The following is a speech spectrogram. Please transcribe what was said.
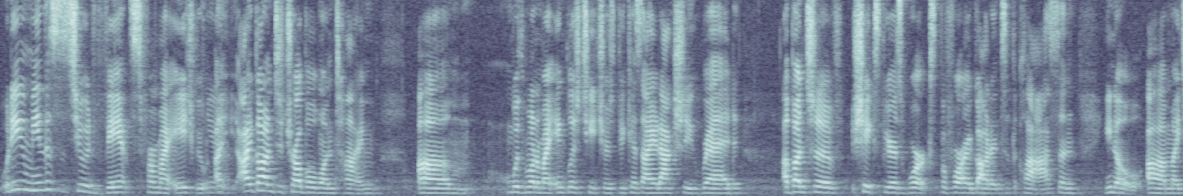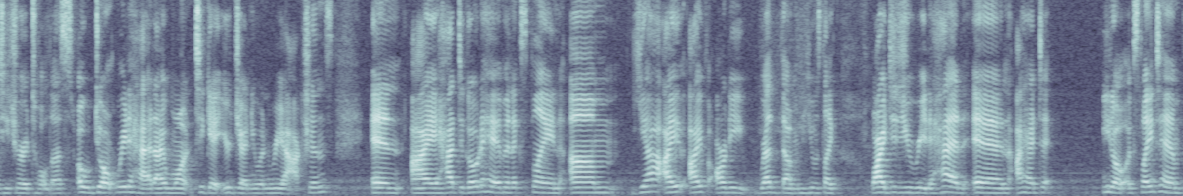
what do you mean this is too advanced for my age group? Yeah. I, I got into trouble one time um, with one of my English teachers because I had actually read a bunch of Shakespeare's works before I got into the class. And, you know, uh, my teacher had told us, oh, don't read ahead. I want to get your genuine reactions. And I had to go to him and explain, um, yeah, I, I've already read them. He was like, why did you read ahead? And I had to, you know, explain to him,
